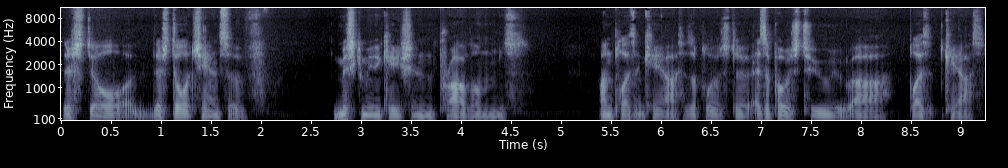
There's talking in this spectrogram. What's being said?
there's still there's still a chance of miscommunication, problems, unpleasant chaos, as opposed to as opposed to uh, pleasant chaos.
